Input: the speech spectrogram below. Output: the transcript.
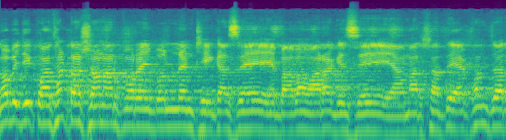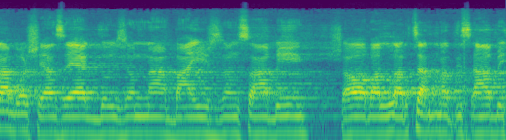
নবীজি কথাটা শোনার পরে বললেন, ঠিক আছে, বাবা মারা গেছে। আমার সাথে এখন যারা বসে আছে, এক দুইজন না, বাইশ জন সাহাবি, সব আল্লাহর জান্নাতি সাহাবি।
